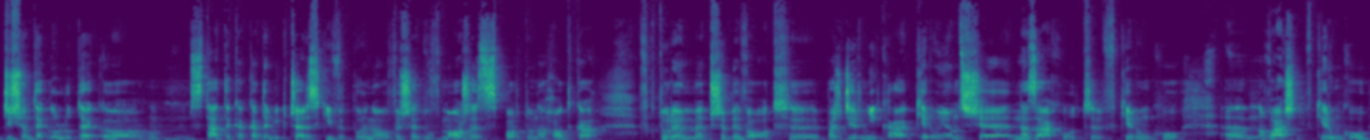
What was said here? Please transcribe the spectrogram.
10 e, lutego statek akademik czerski wypłynął, wyszedł w morze z portu Nachodka, w którym przebywał od e, października, kierując się na zachód w kierunku, e, no właśnie, w kierunku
